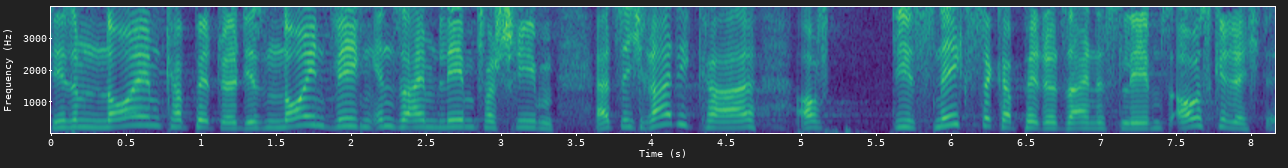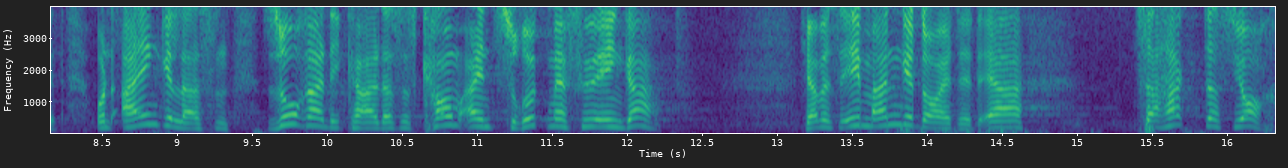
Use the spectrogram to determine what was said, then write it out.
diesem neuen Kapitel, diesen neuen Wegen in seinem Leben verschrieben. Er hat sich radikal auf dieses nächste Kapitel seines Lebens ausgerichtet und eingelassen, so radikal, dass es kaum ein Zurück mehr für ihn gab. Ich habe es eben angedeutet, er zerhackt das Joch,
